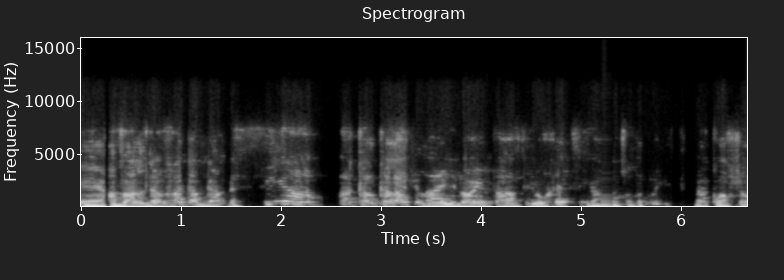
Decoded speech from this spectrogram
אה, אבל דרך אגב, גם בשיא הכלכלה שלה היא לא הייתה אפילו חצי הברית, מהכוח של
